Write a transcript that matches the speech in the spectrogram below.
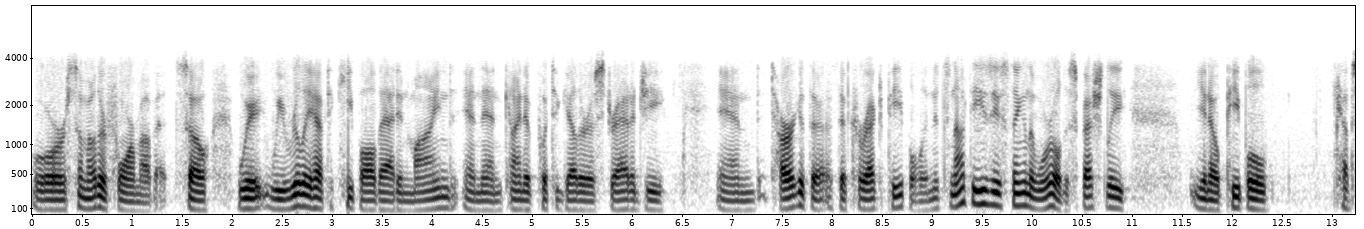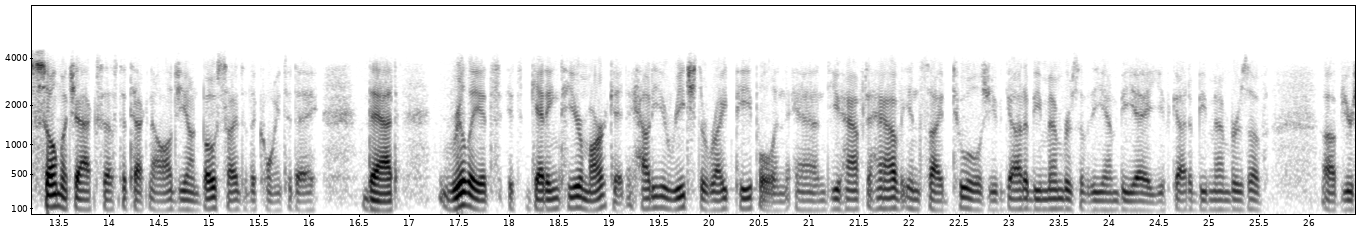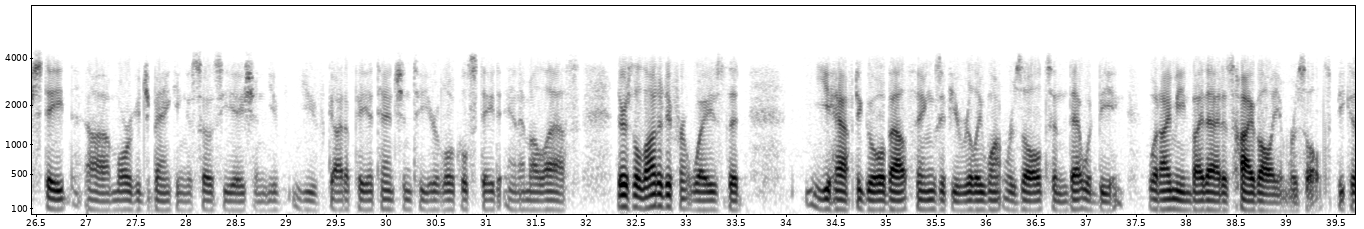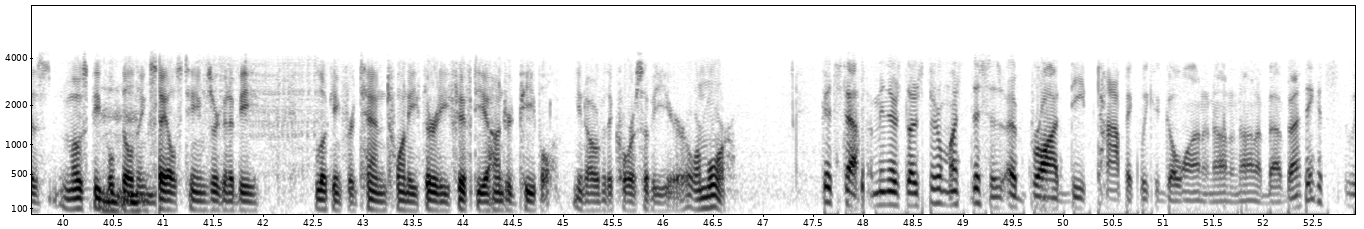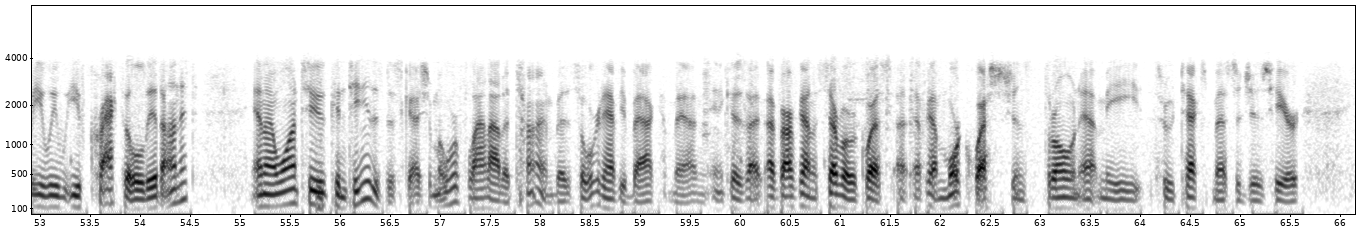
or some other form of it. So we we really have to keep all that in mind and then kind of put together a strategy and target the the correct people. And it's not the easiest thing in the world, especially you know people have so much access to technology on both sides of the coin today that really it's it's getting to your market how do you reach the right people and and you have to have inside tools you've got to be members of the MBA you've got to be members of of your state uh, mortgage banking association. You've you've got to pay attention to your local state NMLS. There's a lot of different ways that you have to go about things if you really want results, and that would be what I mean by that is high volume results because most people mm-hmm. building sales teams are going to be looking for 10, 20, 30, 50, 100 people, you know, over the course of a year or more. Good stuff. I mean, there's there's so much. This is a broad, deep topic we could go on and on and on about, but I think it's we, we you've cracked the lid on it And I want to continue this discussion, but we're flat out of time. But so we're going to have you back, man, because I've I've gotten several requests. I've got more questions thrown at me through text messages here,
